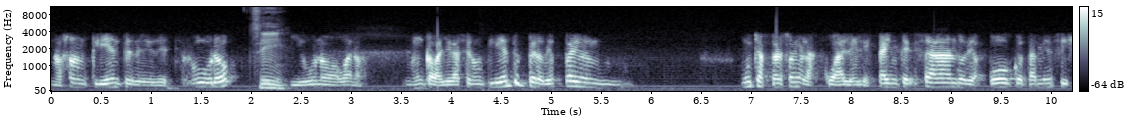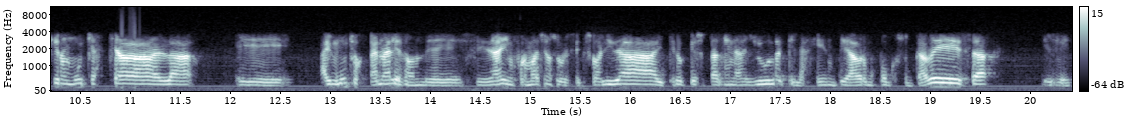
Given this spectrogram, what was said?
no son clientes de, este rubro. Sí. Y uno, bueno, nunca va a llegar a ser un cliente, pero después muchas personas las cuales le está interesando, de a poco también se hicieron muchas charlas, eh, hay muchos canales donde se da información sobre sexualidad y creo que eso también ayuda a que la gente abra un poco su cabeza. Eh,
